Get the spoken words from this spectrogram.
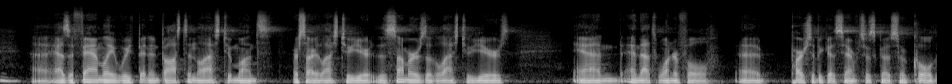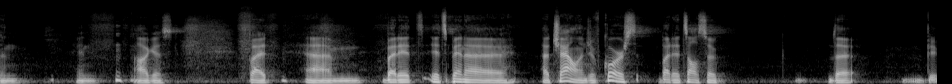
Mm-hmm. Uh, as a family, we've been in Boston the last two months, or sorry, last two years, the summers of the last two years, and and that's wonderful. Partially because San Francisco is so cold in in August, but um, but it's it's been a a challenge, of course, but it's also the b-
